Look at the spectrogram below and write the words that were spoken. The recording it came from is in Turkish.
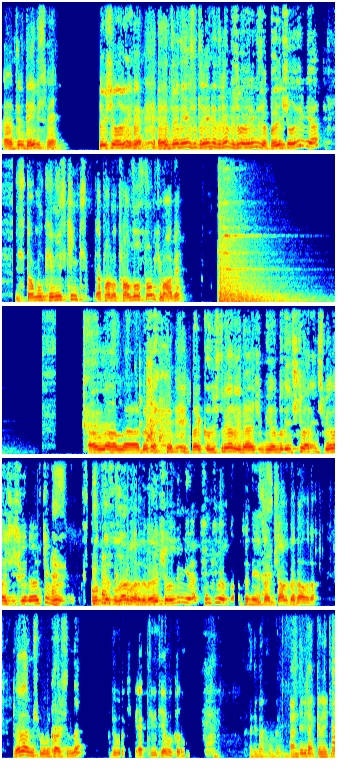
Anthony Davis mi? Böyle bir şey olabilir mi? Anthony Davis'e trade ediliyor. Bizim haberimiz yok. Böyle bir şey olabilir mi ya? İstanbul Kenies King e, pardon Trabzonspor kim abi? Allah Allah. Nasıl? Bak konuşturuyor beni ha. Şimdi yanımda da içki var. İçmeye baş, içmeye devam edecek. Bu podcast uzar bu arada. Böyle bir şey olabilir mi ya? Kim kime Anthony Davis vermiş abi bedavadan? Ne vermiş bunun karşında? Dur. Bir aktiviteye bakalım. Hadi bak bakalım. Ben de bir dakika bekle.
